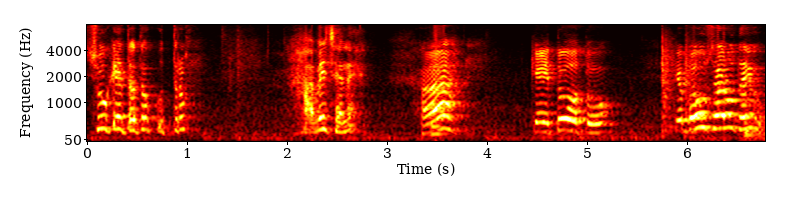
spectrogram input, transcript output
શું કહેતો તો કૂતરો? આવે છે ને? હા કહેતો હતો કે બહુ સારું થયું.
